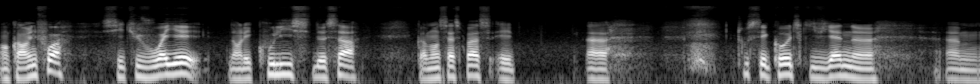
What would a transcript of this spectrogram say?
encore une fois, si tu voyais dans les coulisses de ça comment ça se passe et euh, tous ces coachs qui viennent euh,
